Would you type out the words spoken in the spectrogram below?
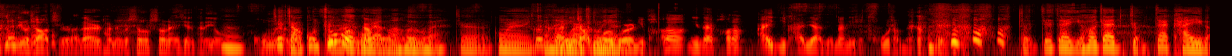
肯定是要值的。但是他那个生生产线，他得有嗯工人啊。这找工中国工人吗？会不会就是工人可以你？找中国工人，你跑到你再跑到埃及开店去，那你是图什么呀？对，再再以后再再再开一个。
